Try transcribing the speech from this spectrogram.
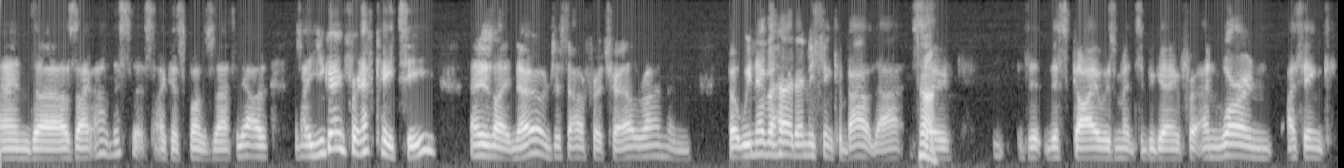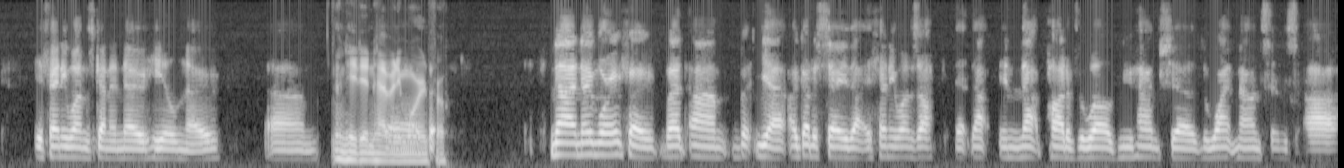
And uh, I was like, "Oh, this looks like a sponsored athlete." I was like, "You going for an FKT?" And he was like, "No, I'm just out for a trail run." And but we never heard anything about that. Huh. So th- this guy was meant to be going for, and Warren, I think, if anyone's going to know, he'll know. Um, And he didn't have any Uh, more but- info. no, no more info. But um, but yeah, I got to say that if anyone's up at that in that part of the world, New Hampshire, the White Mountains are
